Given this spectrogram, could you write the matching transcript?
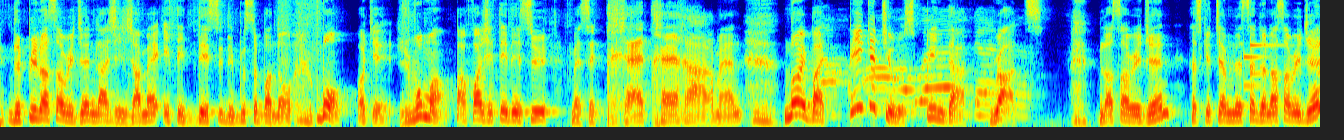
depuis Lost Origin, là, j'ai jamais été déçu des Booster Bundle. Bon, ok, je vous mens. Parfois, j'étais déçu, mais c'est très, très rare, man. Noibat, Pikachu, Spinda, Rots. Lost Origin? Est-ce que tu aimes le set de Lost Origin?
